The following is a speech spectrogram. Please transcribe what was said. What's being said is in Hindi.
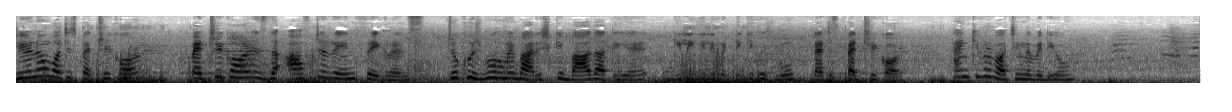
Do you know what is petrichor petrichor is the after rain fragrance जो खुशबू हमें बारिश के बाद आती है गीली गीली मिट्टी की खुशबू that is petrichor thank you for watching the video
